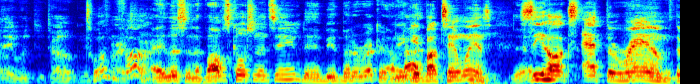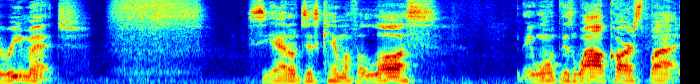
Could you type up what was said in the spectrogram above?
Hey, what you told me? 12 the and first four. Hey, listen, if I was coaching the team, there'd be a better record. I'm They not. get about 10 wins. Yeah. Seahawks at the Rams, the rematch. Seattle just came off a loss. They want this wild card spot.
